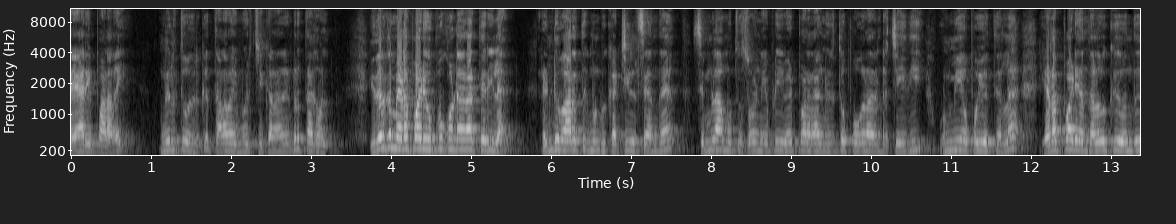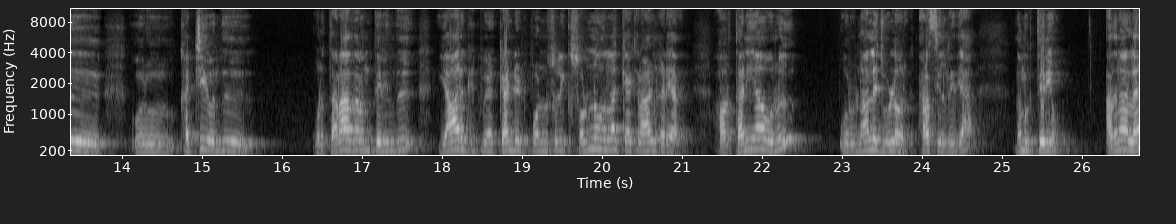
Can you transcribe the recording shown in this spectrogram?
தயாரிப்பாளரை நிறுத்துவதற்கு தலைமை முயற்சிக்கிறார் என்று தகவல். இதற்கும் எடப்பாடி ஒப்புக்கொண்டாரா தெரியல. ரெண்டு வாரத்துக்கு முன்பு கட்சியில் சேர்ந்த சிம்லா முத்துசோழன் எப்படி வேட்பாளராக நிறுத்தப் போகிறார் என்ற செய்தி உண்மையோ பொய்யோ தெரில எடப்பாடி அந்த அளவுக்கு வந்து ஒரு கட்சி வந்து ஒரு தராதரம் தெரிந்து யாருக்கு கேண்டிடேட் போடணும்னு சொல்லி சொன்னவங்கெல்லாம் கேட்குற ஆள் கிடையாது. அவர் தனியாக ஒரு ஒரு நாலேஜ் உள்ளவர் அரசியல் ரீதியாக நமக்கு தெரியும். அதனால்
